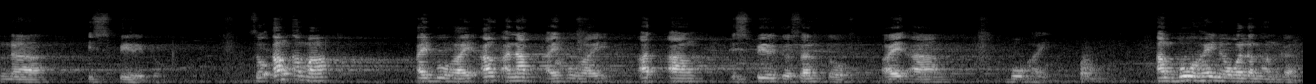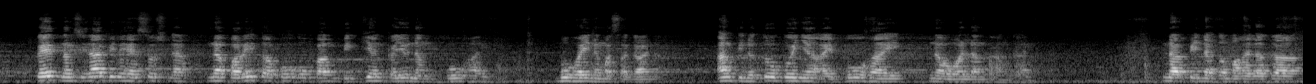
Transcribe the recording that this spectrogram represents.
na Espiritu. So ang Ama ay buhay, ang anak ay buhay, at ang Espiritu Santo ay ang buhay. Ang buhay na walang hanggan. Kahit nang sinabi ni Jesus na naparito ako upang bigyan kayo ng buhay. Buhay na masagana. Ang tinutukoy niya ay buhay na walang hanggan. Na pinakamahalaga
